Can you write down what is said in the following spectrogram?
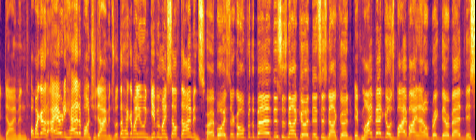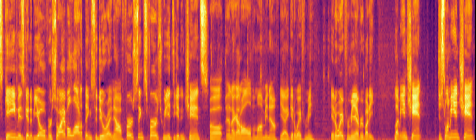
diamond. Oh my god, I already had a bunch of diamonds. What the heck am I doing giving myself diamonds? All right, boys, they're going for the bed. This is not good. This is not good. If my bed goes bye-bye and I don't break their bed, this game is gonna be over. So I have a lot of things to do right now. First things first, we need to get enchants. Oh, and I got all of them on me now. Yeah, get away from me. Get away from me, everybody. Let me enchant. Just let me enchant.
